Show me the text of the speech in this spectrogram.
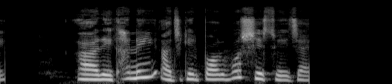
আর এখানেই আজকের পর্ব শেষ হয়ে যায়।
